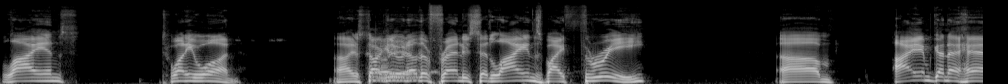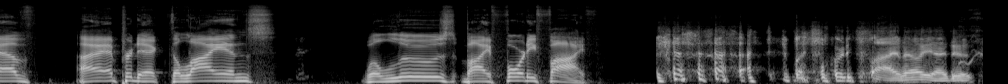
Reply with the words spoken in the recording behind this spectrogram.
Lions, 21. I was talking Oh, to yeah. another friend who said Lions by three. Um, I am going to have, I predict the Lions will lose by 45. by 45. Hell yeah, dude.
